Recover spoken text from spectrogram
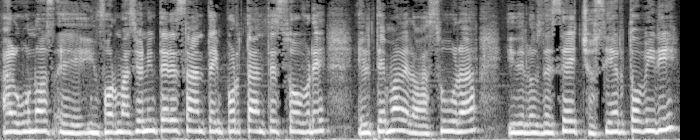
algunos eh, información interesante, importante sobre el tema de la basura y de los desechos, ¿cierto, Viri?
